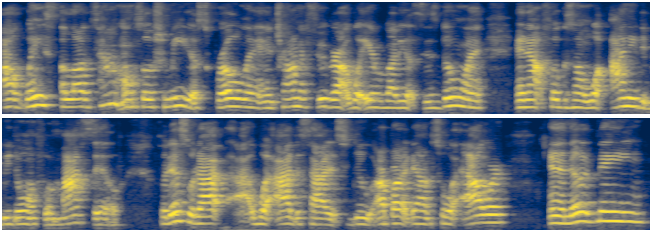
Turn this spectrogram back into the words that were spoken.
I waste a lot of time on social media scrolling and trying to figure out what everybody else is doing and not focus on what I need to be doing for myself. So that's what I, I what I decided to do. I brought it down to an hour. And another thing,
